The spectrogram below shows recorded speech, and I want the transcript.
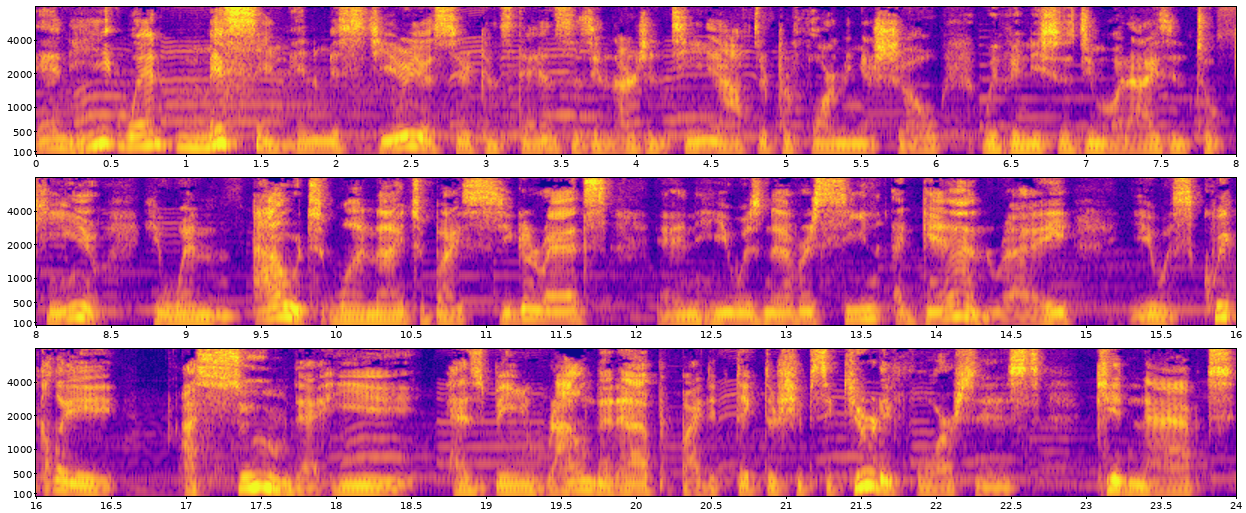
and he went missing in mysterious circumstances in Argentina after performing a show with Vinicius de Moraes in Toquinho. He went out one night to buy cigarettes, and he was never seen again, right? He was quickly assumed that he has been rounded up by the dictatorship security forces, kidnapped,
